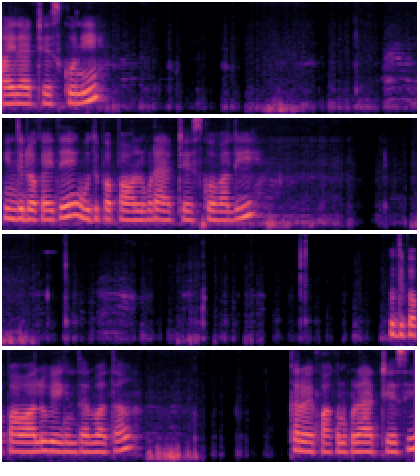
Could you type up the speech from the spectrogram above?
ఆయిల్ యాడ్ చేసుకొని ఇందులోకి అయితే ఉద్దిపప్పు ఆవాలను కూడా యాడ్ చేసుకోవాలి. ఉద్దిపప్పు ఆవాలు వేగిన తర్వాత కరివేపాకును కూడా యాడ్ చేసి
